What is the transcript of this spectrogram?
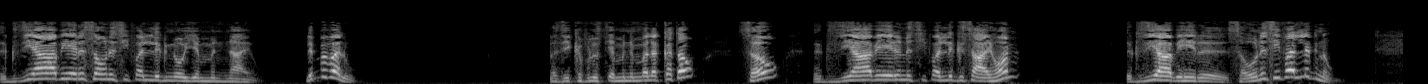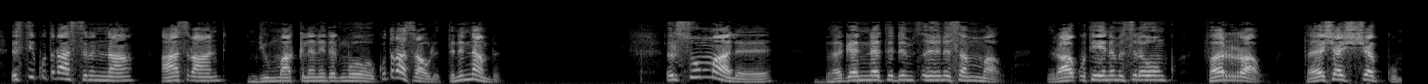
እግዚአብሔር ሰውን ሲፈልግ ነው የምናየው። ልብ በሉ። በዚህ ክፍል ውስጥ የምንመለከተው ሰው እግዚአብሔርን ሲፈልግ ሳይሆን እግዚአብሔር ሰውን ሲፈልግ ነው እስቲ ቁጥር አስርና አስራ አንድ እንዲሁም ማክለን ደግሞ ቁጥር አስራ ሁለትን እናንብብ። እርሱም አለ በገነት ድምፅህን ሰማው ራቁቴንም ስለ ሆንኩ ፈራው ተሸሸኩም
